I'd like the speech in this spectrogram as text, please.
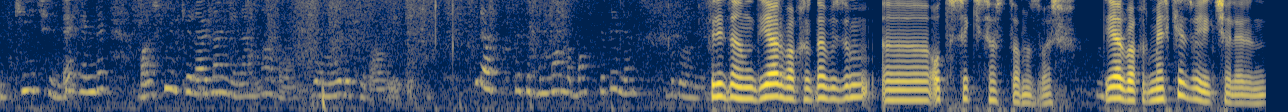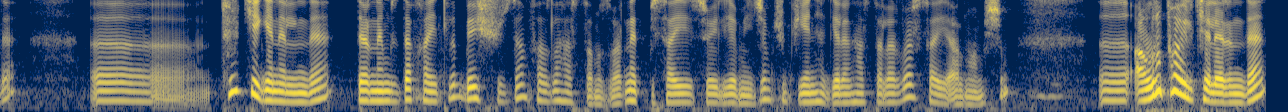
ülke içinde hem de başka ülkelerden gelenler var. Siz onları da tedavi ediyorsunuz. Biraz kısaca bundan da bahsedelim. Filiz Hanım Diyarbakır'da bizim e, 38 hastamız var. Diyarbakır merkez ve ilçelerinde e, Türkiye genelinde derneğimizde kayıtlı 500'den fazla hastamız var. Net bir sayı söyleyemeyeceğim çünkü yeni gelen hastalar var sayı almamışım. E, Avrupa ülkelerinde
